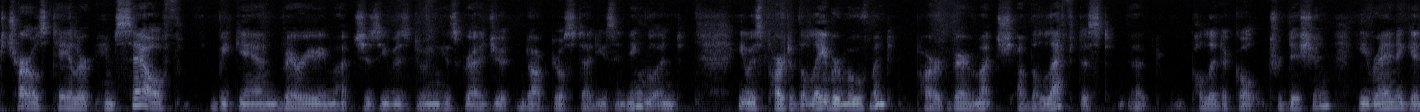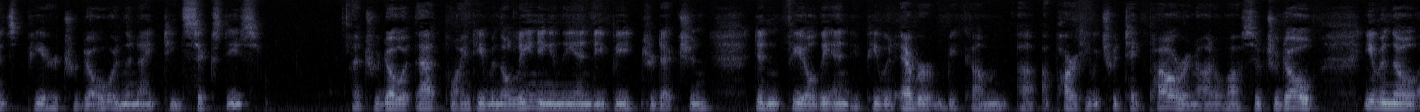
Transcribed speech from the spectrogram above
Charles Taylor himself began very much as he was doing his graduate and doctoral studies in England. He was part of the labor movement, part very much of the leftist uh, political tradition. He ran against Pierre Trudeau in the 1960s. Trudeau at that point, even though leaning in the NDP tradition, didn't feel the NDP would ever become a party which would take power in Ottawa. So Trudeau, even though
